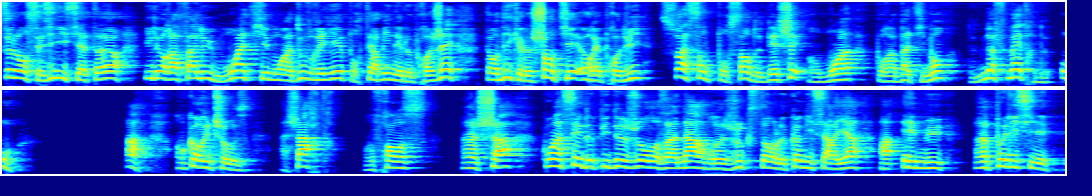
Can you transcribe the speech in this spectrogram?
Selon ses initiateurs, il aura fallu moitié moins d'ouvriers pour terminer le projet, tandis que le chantier aurait produit 60% de déchets en moins pour un bâtiment de 9 mètres de haut. Ah, encore une chose, à Chartres, en France, un chat, coincé depuis deux jours dans un arbre jouxtant le commissariat, a ému un policier.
